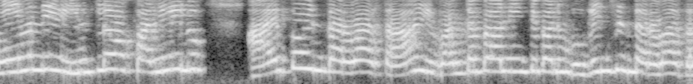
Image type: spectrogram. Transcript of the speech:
ఏమంది ఇంట్లో పనులు అయిపోయిన తర్వాత ఈ వంట పని ఇంటి పని ముగించిన తర్వాత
